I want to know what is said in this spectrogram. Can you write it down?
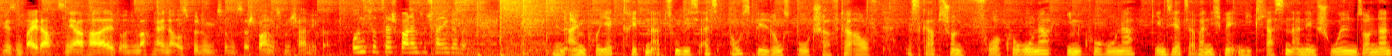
Wir sind beide 18 Jahre alt und machen eine Ausbildung zum Zerspannungsmechaniker. Und zur Zerspannungsmechanikerin. In einem Projekt treten Azubis als Ausbildungsbotschafter auf. Das gab es schon vor Corona. In Corona gehen sie jetzt aber nicht mehr in die Klassen an den Schulen, sondern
